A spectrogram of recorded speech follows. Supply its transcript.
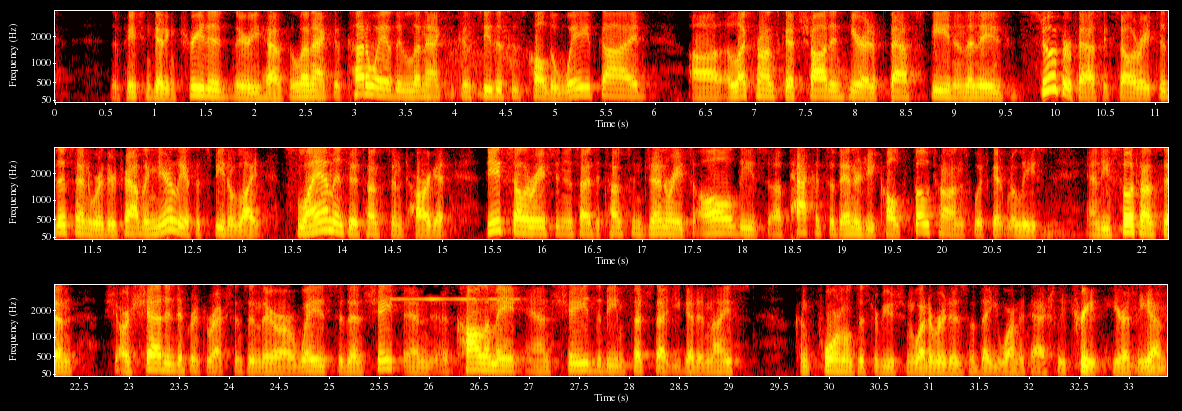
The patient getting treated. There you have the LINAC, a cutaway of the LINAC. You can see this is called a waveguide. Uh, electrons get shot in here at a fast speed, and then they super fast accelerate to this end where they're traveling nearly at the speed of light, slam into a tungsten target. The acceleration inside the tungsten generates all these uh, packets of energy called photons, which get released, and these photons then are shed in different directions, and there are ways to then shape and uh, collimate and shade the beam such that you get a nice conformal distribution, whatever it is that you wanted to actually treat here at the end.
